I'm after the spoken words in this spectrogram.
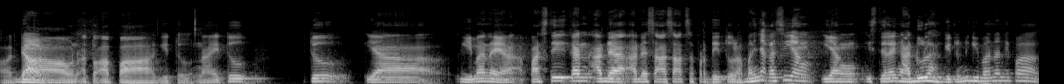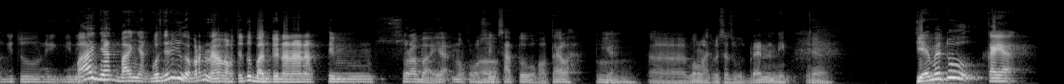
uh, down atau apa gitu. Nah itu itu ya gimana ya pasti kan ada ada saat-saat seperti itulah banyak gak sih yang yang istilahnya ngadu lah gitu ini gimana nih pak gitu nih gini Banyak banyak. Gue sendiri juga pernah waktu itu bantuin anak-anak tim Surabaya mau closing satu hotel lah. Ya, gue nggak bisa sebut brand ini. ya. GM-nya tuh kayak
